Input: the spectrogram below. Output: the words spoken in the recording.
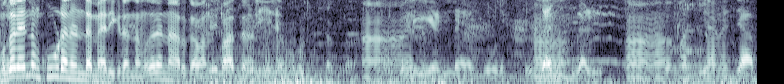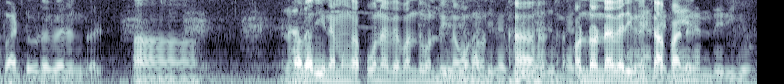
முதல்ல இன்னும் கூட நின்ற மாதிரி கிடந்த? முதல்ல என்ன இருக்கா? வந்து பார்த்தேன். வெளியில் கொடுத்தோம் கொடுத்து வருங்கள் சாப்பாட்டோட வருங்கள். நமங்க பூனை வந்து கொண்டு ஒன்று ஒன்றா வரி சாப்பாடு. நேரம் தெரியும்.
